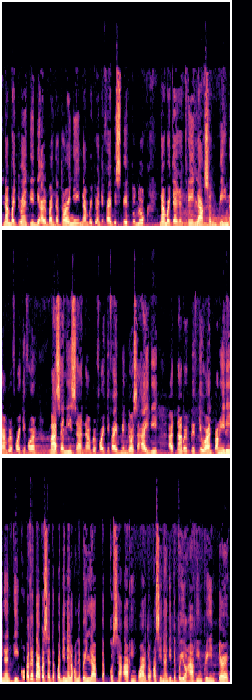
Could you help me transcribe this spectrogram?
Number 20, D. Alban Attorney. Number 25, Espiritu Luke. Number 33, Lacson Ping. Number 44, Masa. Number 45, Mendoza Heidi. At number 51, Pangilinan Kiko. Pagkatapos ito po, dinala ko na po yung laptop ko sa aking kwarto kasi nandito po yung aking printer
